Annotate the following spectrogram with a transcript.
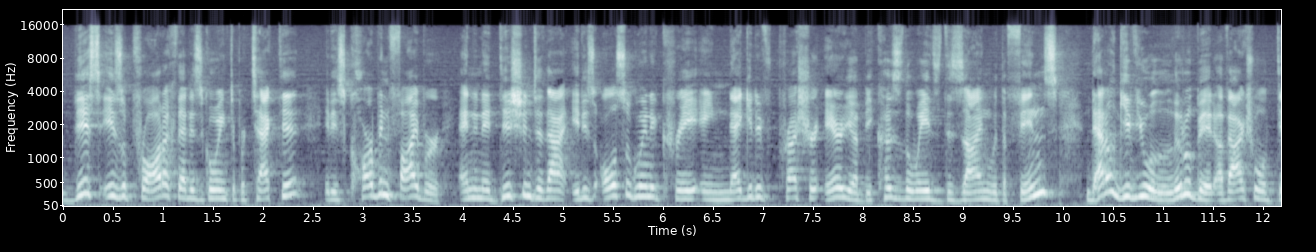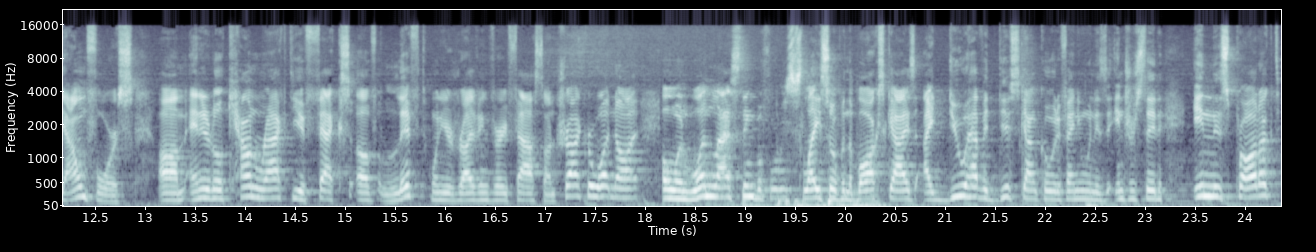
This is a product that is going to protect it. It is carbon fiber. And in addition to that, it is also going to create a negative pressure area because of the way it's designed with the fins. That'll give you a little bit of actual downforce um, and it'll counteract the effects of lift when you're driving very fast on track or whatnot. Oh, and one last thing before we slice open the box, guys, I do have a discount code if anyone is interested in this product.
